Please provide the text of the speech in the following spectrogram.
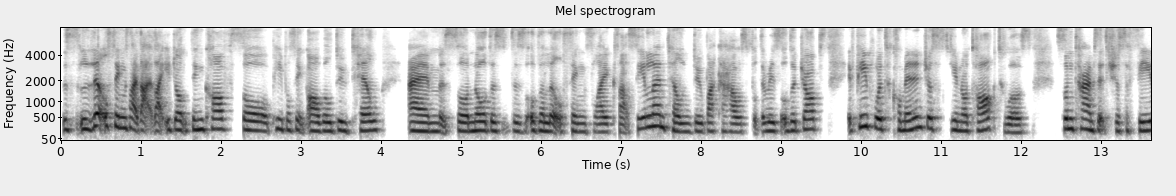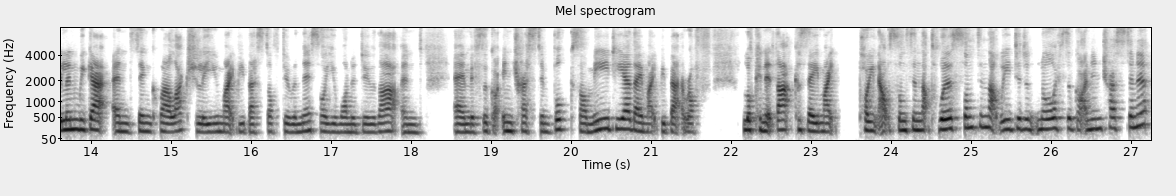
there's little things like that that you don't think of. So people think, oh, we'll do till. Um, so no, there's there's other little things like that. So you learn till and do back a house, but there is other jobs. If people were to come in and just, you know, talk to us, sometimes it's just a feeling we get and think, well, actually, you might be best off doing this or you want to do that. And um, if they've got interest in books or media, they might be better off looking at that because they might point out something that's worth something that we didn't know if they've got an interest in it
